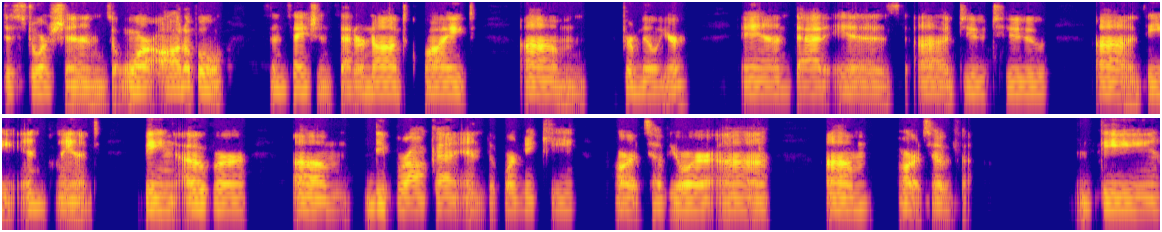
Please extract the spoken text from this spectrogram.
distortions or audible sensations that are not quite um, familiar, and that is uh, due to uh, the implant being over um, the Broca and the Wernicke parts of your uh, um, parts of the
